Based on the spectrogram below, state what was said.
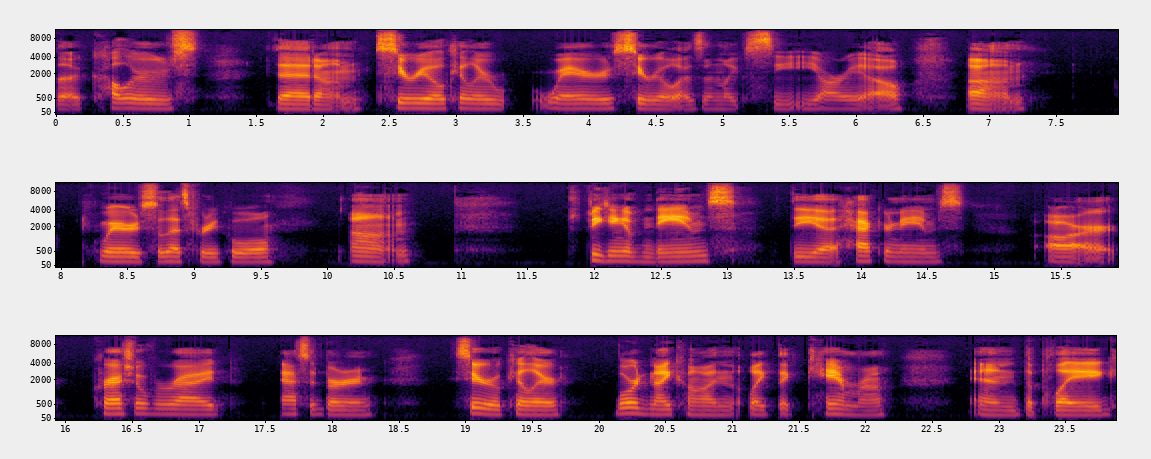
the colors that um cereal killer wears. Cereal as in like C E R A L. Um, wears. So that's pretty cool. Um, speaking of names, the uh, hacker names are Crash Override, Acid Burn, Cereal Killer, Lord Nikon, like the camera, and the Plague,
